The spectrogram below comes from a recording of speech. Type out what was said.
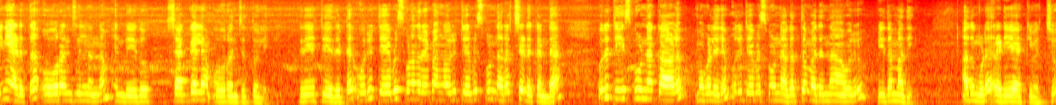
ഇനി അടുത്ത് ഓറഞ്ചിൽ നിന്നും എന്ത് ചെയ്തു? ശകലം ഓറഞ്ച് തൊലി. ഗ്രേറ്റ് ചെയ്തിട്ട് ഒരു ടേബിൾ സ്പൂൺ എന്ന് പറയുമ്പോൾ അങ്ങ് ഒരു ടേബിൾ സ്പൂൺ നിറച്ചെടുക്കണ്ട. ഒരു ടീസ്പൂണിനേക്കാളും മുകളിലും ഒരു ടേബിൾ സ്പൂണിനകത്തും വരുന്ന ആ ഒരു വിധം മതി. അതും കൂടെ റെഡിയാക്കി വെച്ചു.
